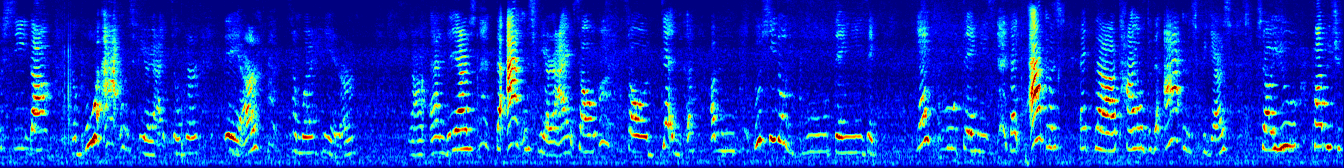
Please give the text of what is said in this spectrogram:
You see the, the blue atmosphere that's over there, somewhere here. Uh, and there's the atmosphere, right? So, so um, you see those blue things, like light blue things, like atmos, like the tiles of the atmospheres. So you probably should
